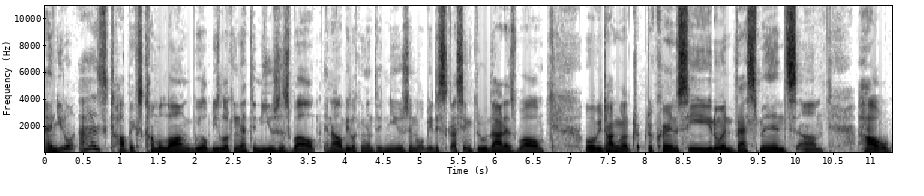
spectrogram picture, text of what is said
And you know, as topics come along, we'll be looking at the news as well. And I'll be looking at the news and we'll be discussing through that as well. We'll be talking about cryptocurrency, you know, investments, um, how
